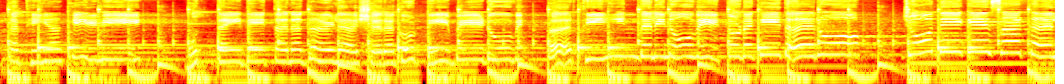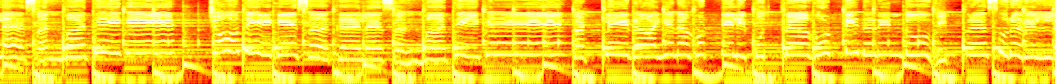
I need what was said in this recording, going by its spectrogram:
ಕಥೆಯ ಕೇಳಿ. ಮುತ್ತೈದೆ ತನಗಳ ಶರಗೊಟ್ಟಿ ಬೇಡುವೆ. ಅರ್ಥಿಯಿಂದಲೇ ನೋವೆ ತೊಡಗಿದರು. ಜ್ಯೋತಿಗೆ ಸಕಲ ಸನ್ಮತಿಗೆ. ಜ್ಯೋತಿಗೆ ಸಕಲ ಸನ್ಮತಿಗೆ. ಕಟ್ಲಿ ರಾಯನ ಹೊಟ್ಟೆಲಿ ಪುತ್ರ ಹುಟ್ಟಿದರೆಂದು ವಿಪ್ರಸುರರೆಲ್ಲ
